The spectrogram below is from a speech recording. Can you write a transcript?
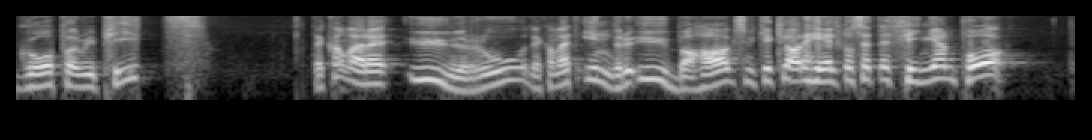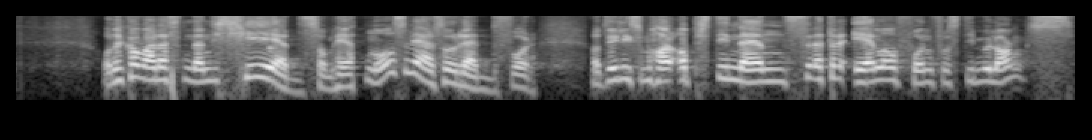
går på repeat. Det kan være uro, det kan være et indre ubehag som ikke klarer helt å sette fingeren på. Og Det kan være nesten den kjedsomheten også, som vi er så redd for. At vi liksom har abstinenser etter en eller annen form for stimulans.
